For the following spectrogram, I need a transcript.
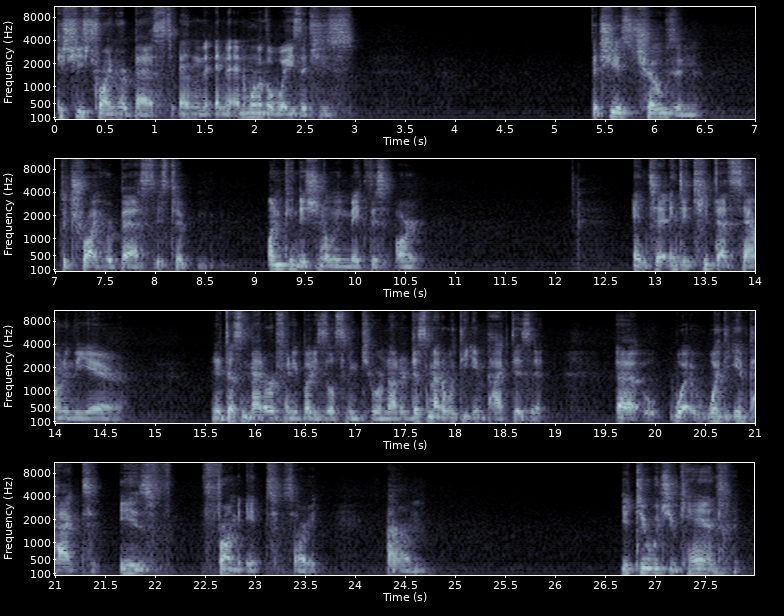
Because she's trying her best. And, and and one of the ways that she's that she has chosen to try her best is to unconditionally make this art and to and to keep that sound in the air. And it doesn't matter if anybody's listening to or not. It doesn't matter what the impact is. It uh, what what the impact is from it. Sorry. Um, you do what you can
